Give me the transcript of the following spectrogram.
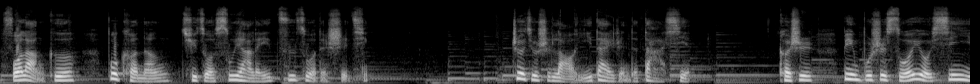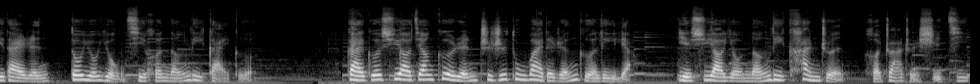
佛朗哥不可能去做苏亚雷兹做的事情，这就是老一代人的大限。可是，并不是所有新一代人都有勇气和能力改革。改革需要将个人置之度外的人格力量，也需要有能力看准和抓准时机。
